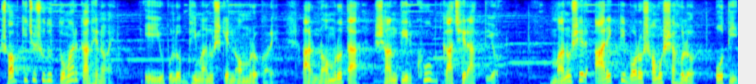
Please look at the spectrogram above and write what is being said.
সব কিছু শুধু তোমার কাঁধে নয়, এই উপলব্ধি মানুষকে নম্র করে। আর নম্রতা শান্তির খুব কাছের আত্মীয়। মানুষের আরেকটি বড় সমস্যা হলো অতীত।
